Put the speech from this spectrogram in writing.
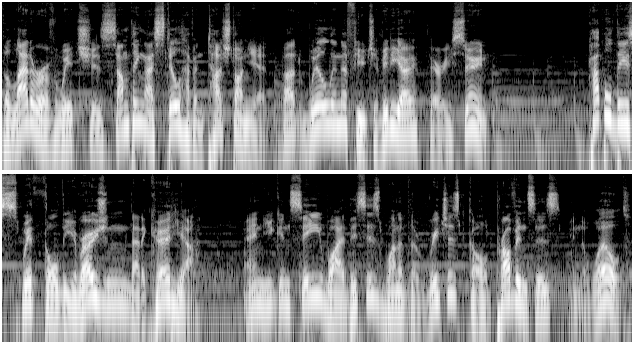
the latter of which is something I still haven't touched on yet, but will in a future video very soon. Couple this with all the erosion that occurred here, and you can see why this is one of the richest gold provinces in the world.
